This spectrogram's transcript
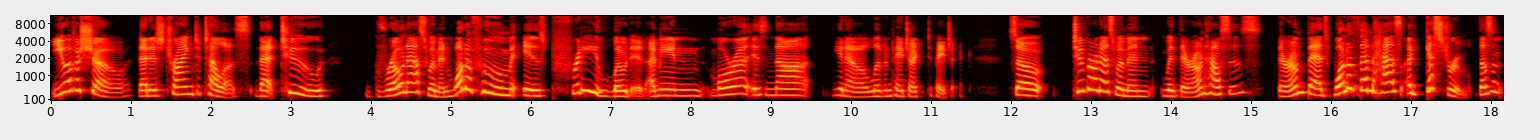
You have a show that is trying to tell us that two grown-ass women, one of whom is pretty loaded. I mean, Maura is not, you know, living paycheck to paycheck. So, two grown-ass women with their own houses, their own beds. One of them has a guest room. Doesn't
